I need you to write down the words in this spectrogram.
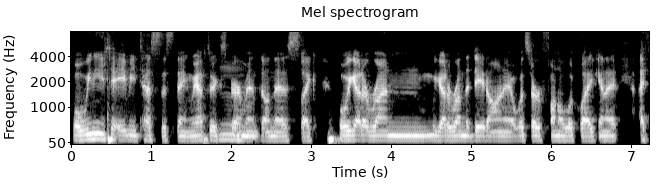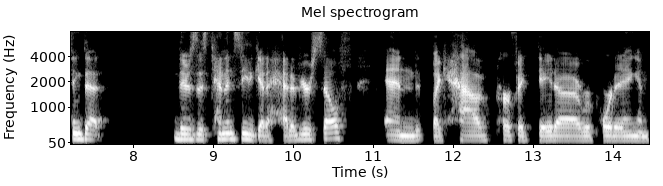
well we need to a b test this thing we have to mm. experiment mm. on this like well we got to run we got to run the data on it what's our funnel look like and i i think that there's this tendency to get ahead of yourself and like have perfect data reporting and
